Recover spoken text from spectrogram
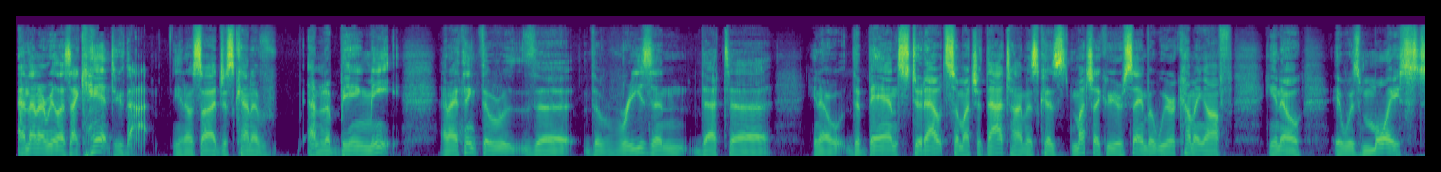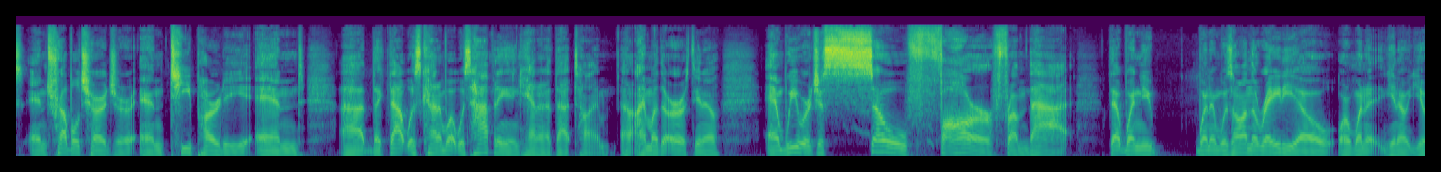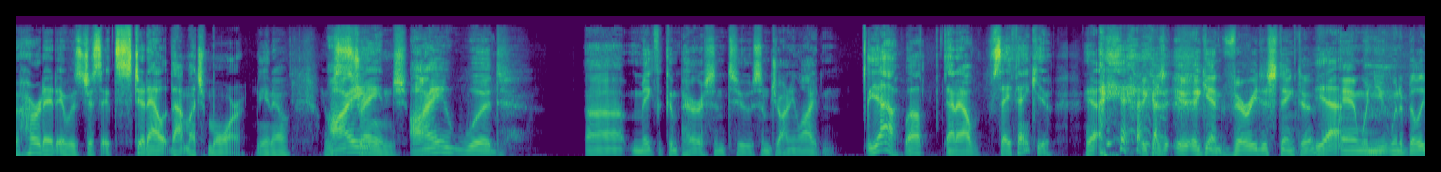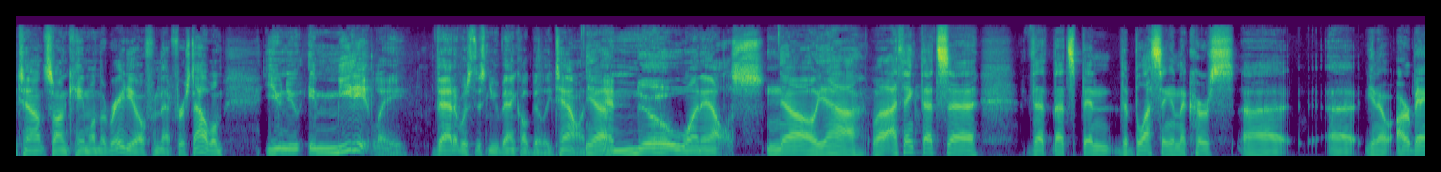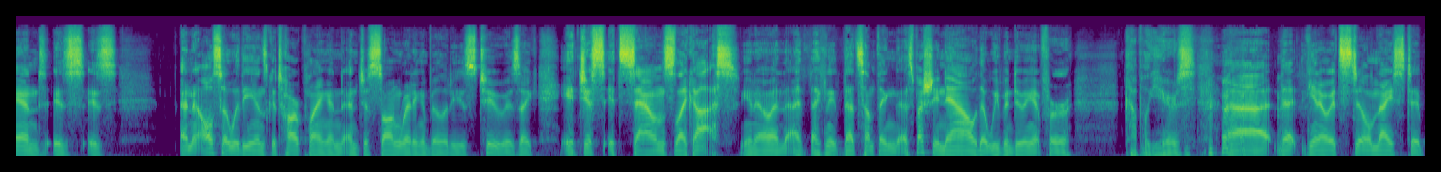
and then I realized I can't do that. You know, so I just kind of ended up being me. And I think the the the reason that uh, you know the band stood out so much at that time is because much like you were saying, but we were coming off, you know, it was Moist and Treble Charger and Tea Party and uh, like that was kind of what was happening in Canada at that time. Uh, I'm Mother Earth, you know, and we were just so far from that that when you when it was on the radio or when it, you know you heard it, it was just it stood out that much more. You know, it was I, strange. I would uh, make the comparison to some Johnny Lydon Yeah, well, and I'll say thank you. Yeah, because again, very distinctive. Yeah. And when you when a Billy Talent song came on the radio from that first album, you knew immediately that it was this new band called Billy Talent, Yeah. and no one else. no, yeah. Well, I think that's uh, that that's been the blessing and the curse. Uh, uh, you know, our band is is. And also with Ian's guitar playing and, and just songwriting abilities too is like it just it sounds like us, you know. And I, I think that's something, especially now that we've been doing it for a couple of years, uh, that you know it's still nice to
